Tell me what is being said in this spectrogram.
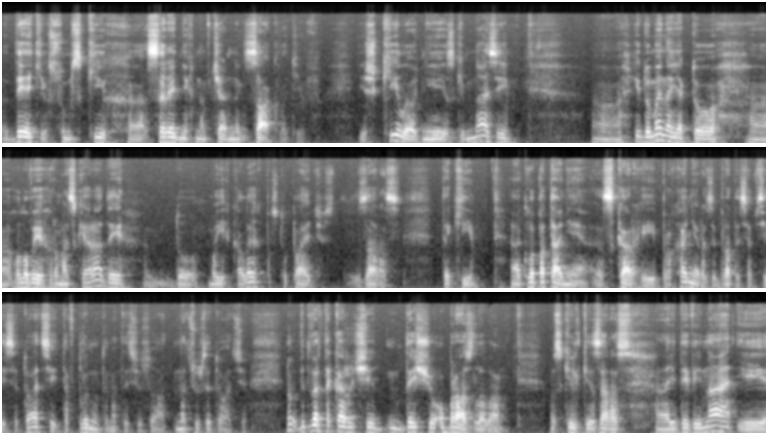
деяких сумських е, середніх навчальних закладів і шкіл, однієї з гімназій. Е, І до мене, як до голови громадської ради, до моїх колег поступають зараз такі е, клопотання, е, скарги і прохання розібратися в цій ситуації та вплинути на цю, ситуацію. Ну, відверто кажучи, дещо образливо, оскільки зараз е, йде війна, і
